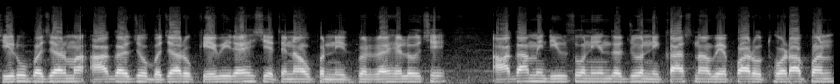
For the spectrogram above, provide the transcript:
જીરુ બજારમાં આગળ જો બજારો કેવી રહેશે તેના ઉપર નિર્ભર રહેલો છે. આગામી દિવસોની અંદર જો નિકાસના વેપારો થોડા પણ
